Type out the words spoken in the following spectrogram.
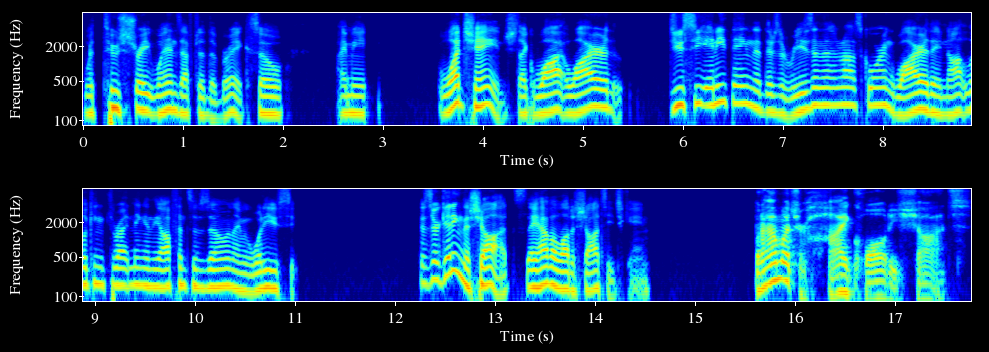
with two straight wins after the break. So I mean, what changed? Like why why are do you see anything that there's a reason that they're not scoring? Why are they not looking threatening in the offensive zone? I mean, what do you see? Because they're getting the shots. They have a lot of shots each game. But how much are high quality shots?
